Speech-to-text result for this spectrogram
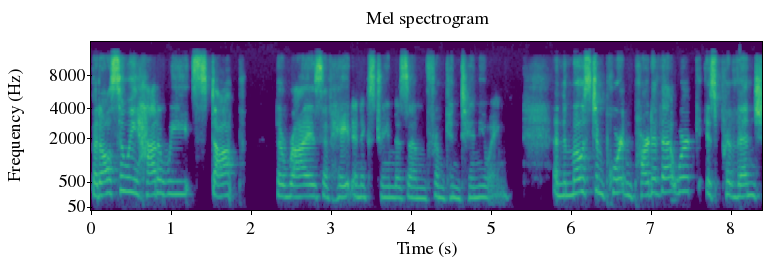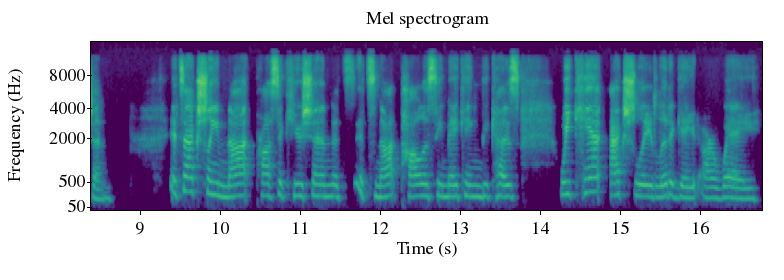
but also we how do we stop the rise of hate and extremism from continuing? And the most important part of that work is prevention. It's actually not prosecution, it's it's not policy making because we can't actually litigate our way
